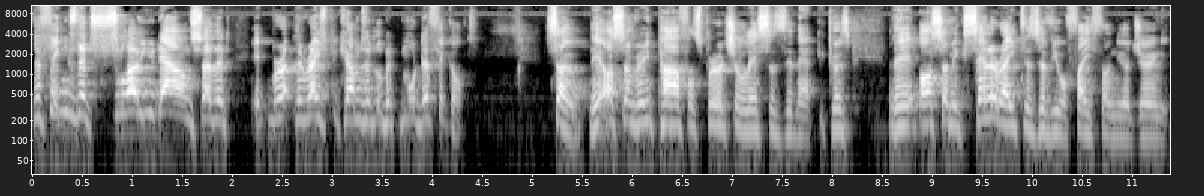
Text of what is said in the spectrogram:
The things that slow you down so that it, the race becomes a little bit more difficult. So there are some very powerful spiritual lessons in that because there are some accelerators of your faith on your journey.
